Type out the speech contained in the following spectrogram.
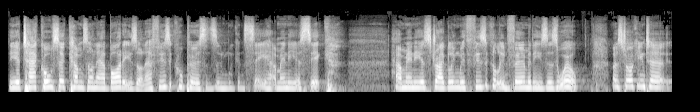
the attack also comes on our bodies, on our physical persons, and we can see how many are sick, how many are struggling with physical infirmities as well. I was talking to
